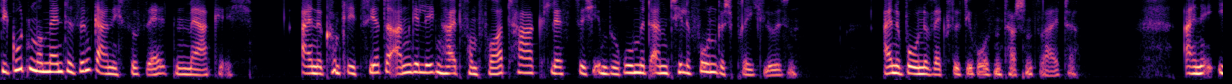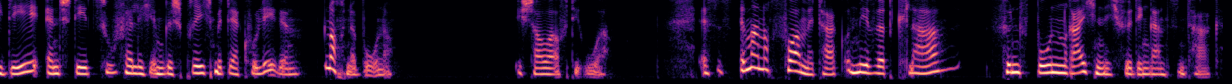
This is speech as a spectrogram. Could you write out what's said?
Die guten Momente sind gar nicht so selten, merke ich. Eine komplizierte Angelegenheit vom Vortag lässt sich im Büro mit einem Telefongespräch lösen. Eine Bohne wechselt die Hosentaschenseite. Eine Idee entsteht zufällig im Gespräch mit der Kollegin. Noch eine Bohne. Ich schaue auf die Uhr. Es ist immer noch Vormittag und mir wird klar, fünf Bohnen reichen nicht für den ganzen Tag.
